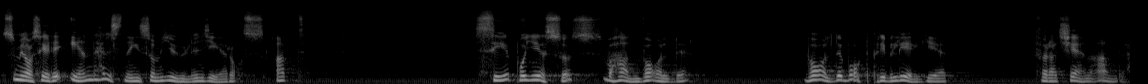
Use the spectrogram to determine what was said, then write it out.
som jag ser det, en hälsning som julen ger oss. Att se på Jesus, vad han valde. Valde bort privilegier för att tjäna andra.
